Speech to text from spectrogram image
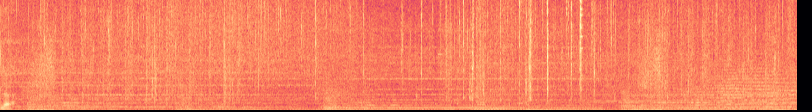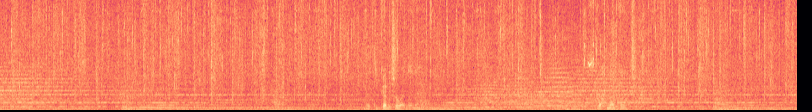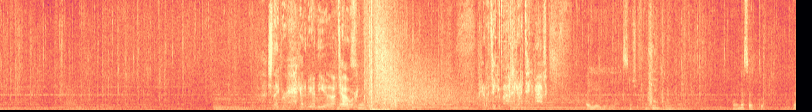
سلاح تلقى لي شو عندنا سلاح ما كانش Sniper, gotta be on the uh, نعم، tower. سمعت. Gotta take him out, gotta take him out. اي اي اي بس نشوف مين جميل ونسيته 100%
